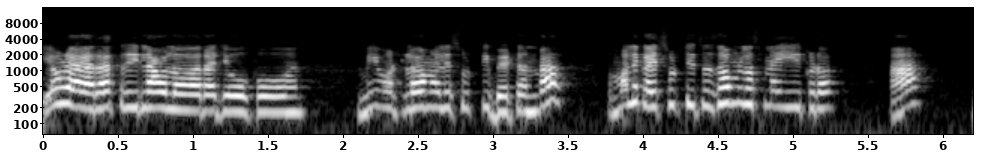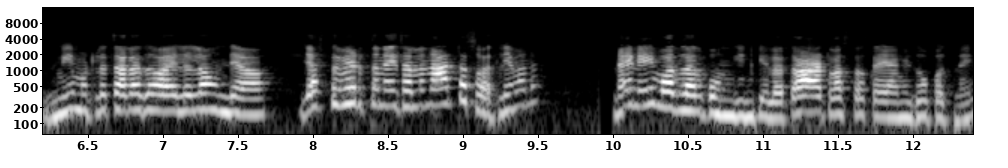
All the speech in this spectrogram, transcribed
एवढ्या रात्री लावलं राजे फोन मी म्हटलं मला सुट्टी भेटन बा. मला काही सुट्टीचं जमलंच नाही इकडं. हा? मी म्हटलं चला जवायला लावून द्या. जास्त वेळ तर नाही झाला ना आठच वाजले मला. नाही नाही बदलायला फोन घेऊन केलं. तर आठ वाजता काही आम्ही झोपत नाही.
